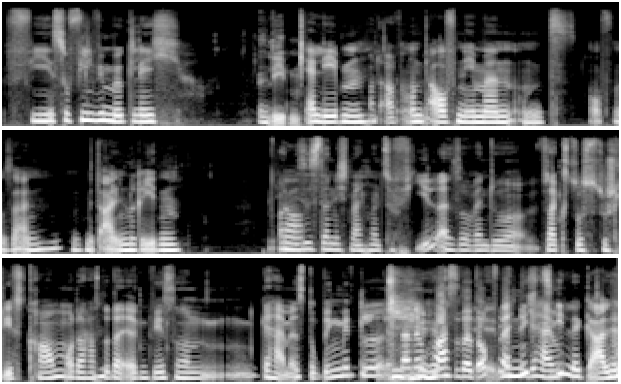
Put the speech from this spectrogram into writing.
viel, so viel wie möglich erleben, erleben und aufnehmen. und, aufnehmen und offen sein und mit allen reden. Und ja. ist es dann nicht manchmal zu viel? Also wenn du sagst, du, du schläfst kaum oder hast du da irgendwie so ein geheimes Dopingmittel in deinem Hast du da doch vielleicht Nichts geheim Illegale.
